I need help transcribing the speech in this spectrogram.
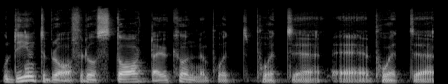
och det är inte bra för då startar ju kunden på ett, på ett, eh, på ett, eh,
